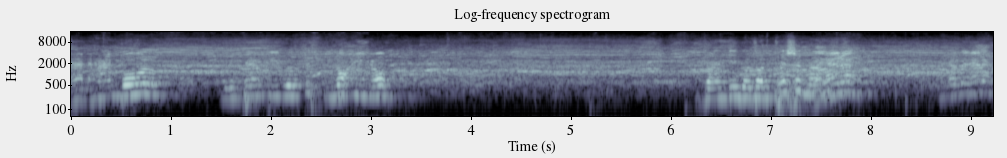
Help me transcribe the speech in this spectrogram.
And handball, the penalty was just knocking off. Giant Eagles on pressure now. header, another header.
